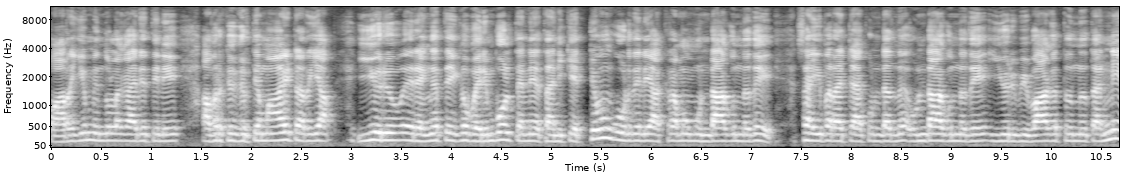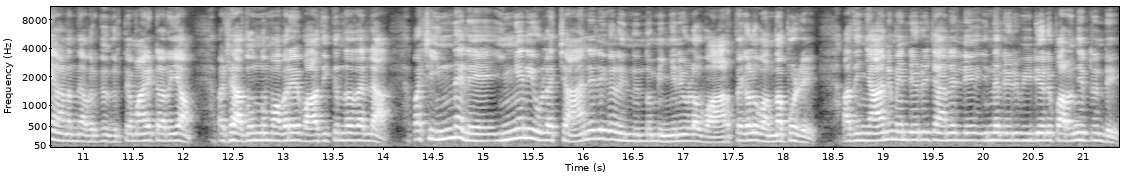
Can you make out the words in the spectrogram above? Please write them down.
പറയും എന്നുള്ള കാര്യത്തിൽ അവർക്ക് കൃത്യമായിട്ടറിയാം. ഈ ഒരു രംഗത്തേക്ക് വരുമ്പോൾ തന്നെ തനിക്ക് ഏറ്റവും കൂടുതൽ അക്രമം ഉണ്ടാകുന്നത് സൈബർ അറ്റാക്ക് ഉണ്ടെന്ന് ഉണ്ടാകുന്നത് ഈ ഒരു വിഭാഗത്തു നിന്ന് തന്നെയാണെന്ന് അവർക്ക് കൃത്യമായിട്ടറിയാം. പക്ഷെ അതൊന്നും അവരെ ബാധിക്കുന്നതല്ല. പക്ഷെ ഇന്നലെ ഇങ്ങനെയുള്ള ചാനലുകളിൽ നിന്നും ഇങ്ങനെയുള്ള വാർത്തകൾ വന്നപ്പോഴേ അത് ഞാനും എന്റെ ഒരു ചാനലിൽ ഇന്നലെ ഒരു വീഡിയോയിൽ പറഞ്ഞിട്ടുണ്ട്.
